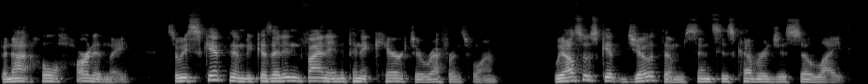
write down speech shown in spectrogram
but not wholeheartedly. So we skip him because I didn't find an independent character reference for him. We also skip Jotham since his coverage is so light.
